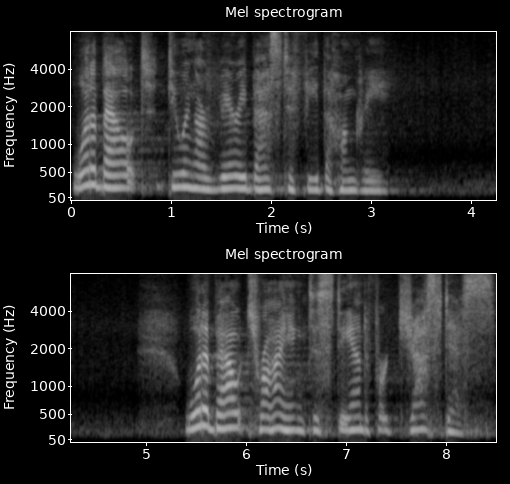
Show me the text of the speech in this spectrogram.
What about doing our very best to feed the hungry? What about trying to stand for justice?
